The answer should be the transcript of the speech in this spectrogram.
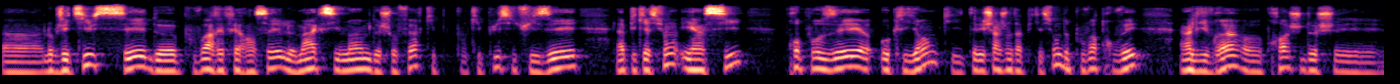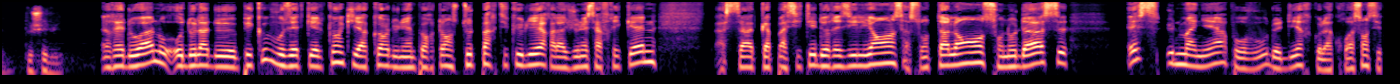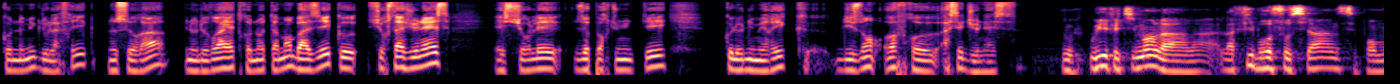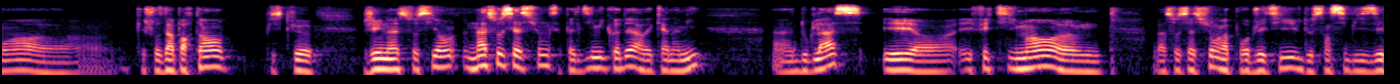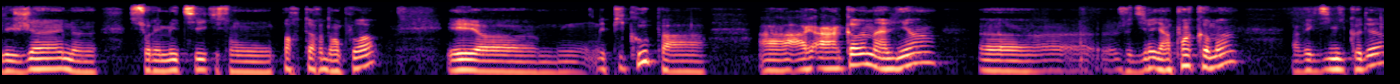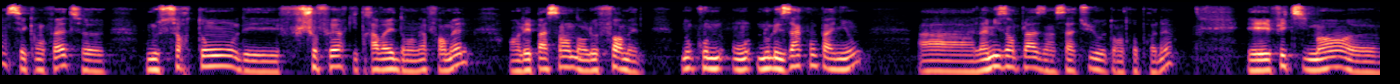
Euh, l'objectif, c'est de pouvoir référencer le maximum de chauffeurs qui, pour qu'ils puissent utiliser l'application et ainsi proposer aux clients qui téléchargent notre application de pouvoir trouver un livreur euh, proche de chez, de chez lui. Redouane, au-delà de Picoup, vous êtes quelqu'un qui accorde une importance toute particulière à la jeunesse africaine, à sa capacité de résilience, à son talent, son audace. Est-ce une manière pour vous de dire que la croissance économique de l'Afrique ne sera et ne devra être notamment basée que sur sa jeunesse et sur les opportunités que le numérique, disons, offre à cette jeunesse Oui, effectivement, la, fibre sociale, c'est pour moi euh, quelque chose d'important puisque j'ai une, association, qui s'appelle Dimicoder avec un ami, euh, Douglas, et euh, effectivement, euh, l'association a pour objectif de sensibiliser les jeunes sur les métiers qui sont porteurs d'emploi. Et, et Picoup a, a, quand même un lien, je dirais, il y a un point commun avec Dimicoder, c'est qu'en fait, nous sortons des chauffeurs qui travaillent dans l'informel en les passant dans le formel. Donc nous les accompagnons à la mise en place d'un statut auto-entrepreneur. Et effectivement, euh,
